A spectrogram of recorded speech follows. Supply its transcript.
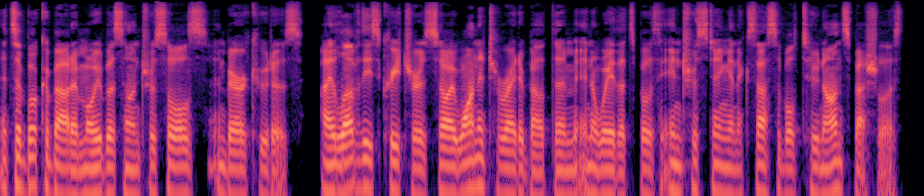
It's a book about amoebas, enterosols, and barracudas. I love these creatures, so I wanted to write about them in a way that's both interesting and accessible to non-specialists.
